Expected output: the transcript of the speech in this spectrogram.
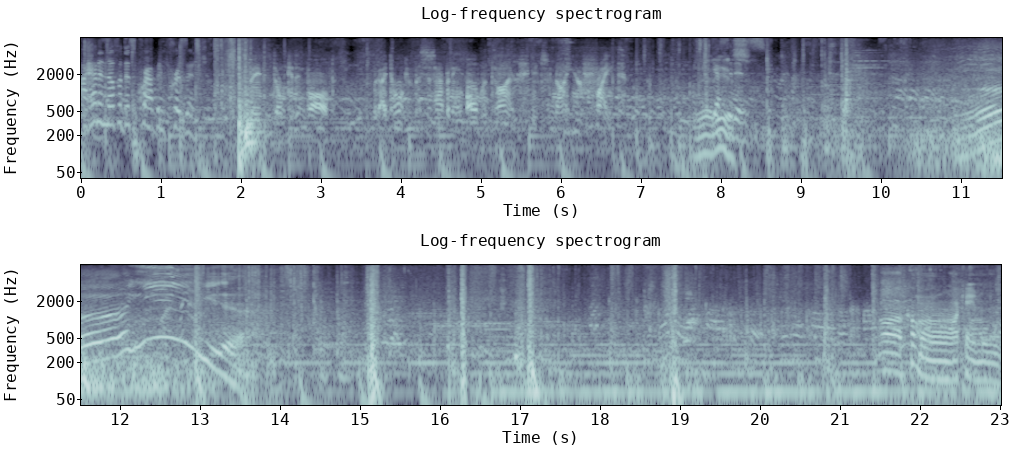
I had enough of this crap in prison. Faith, don't get involved. But I told you, this is happening all the time. It's not your fight. Yeah, yes, it it is. Can't move.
